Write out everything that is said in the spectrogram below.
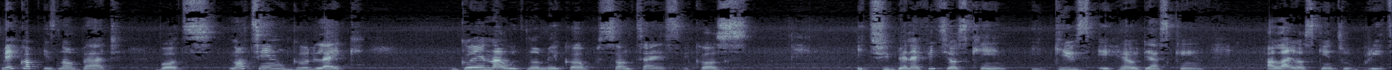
Makeup is not bad but nothing good like going out with no makeup sometimes because it will benefit your skin. It gives a healthier skin. Allow your skin to breathe.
